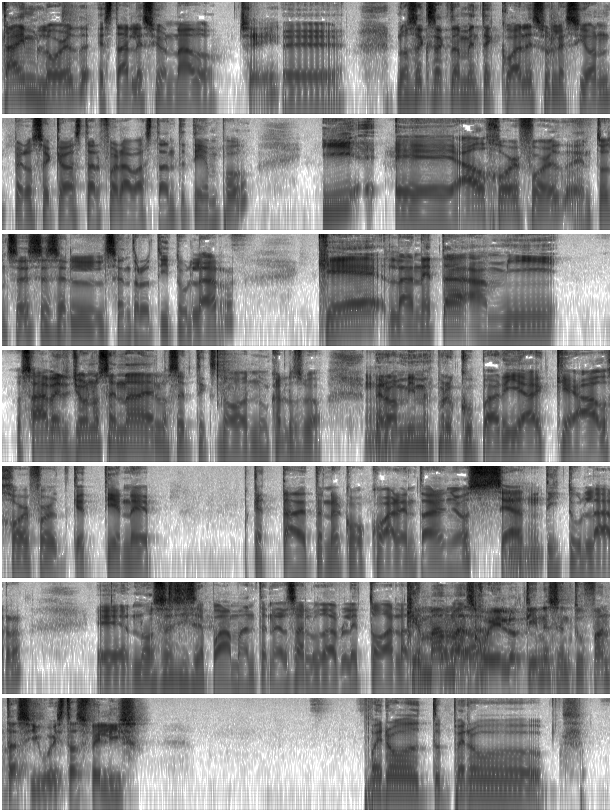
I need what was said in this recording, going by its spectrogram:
Time Lord está lesionado. Sí. Eh, no sé exactamente cuál es su lesión, pero sé que va a estar fuera bastante tiempo. Y eh, Al Horford, entonces, es el centro titular. Que la neta, a mí. O sea, a ver, yo no sé nada de los Celtics, no, nunca los veo. Pero a mí me preocuparía que Al Horford, que tiene. que está de tener como 40 años, sea titular. Eh, no sé si se pueda mantener saludable toda la temporada. ¿Qué mamas, güey? Lo tienes en tu fantasy, güey. Estás feliz. Pero, pero,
